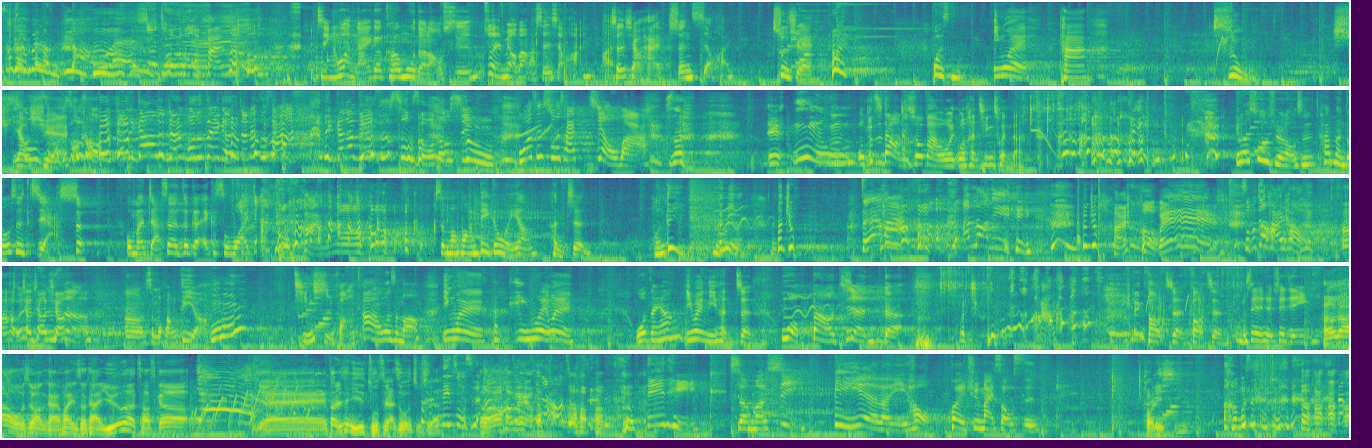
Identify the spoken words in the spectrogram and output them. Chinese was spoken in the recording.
他他被冷到哎，笑场好烦。请问哪一个科目的老师最没有办法生小孩？生小孩？生小孩？数学。为什么？因为他数要学。我讲你刚刚绝对不是这个，绝对是啥？你刚刚觉得是数什么东西？数？不会是数他叫吧？是？嗯？我不知道，你说吧，我我很清纯的。数学老师，他们都是假设。我们假设这个 x y 加什么皇帝跟我一样很正。皇帝跟你，那就怎样啊？安诺你，那就还好呗。什么叫还好啊？悄悄的，嗯，什么皇帝啊？秦始皇啊？为什么？因为因为因为我怎样？因为你很正，我保证的。我就那么差！暴政，暴政。我们谢谢谢金。Hello，大家好，我是王凯，欢迎收看娱乐曹斯哥。耶！到底是你是主持人还是我主持人？你主持啊？没有。我主持。人。第一题，什么戏毕业了以后会去卖寿司？考利戏。啊，不是。但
